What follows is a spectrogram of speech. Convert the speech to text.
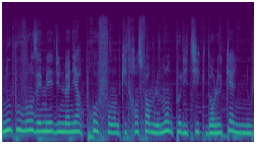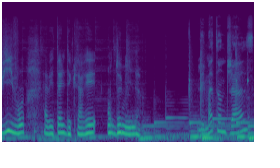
Nous pouvons aimer d'une manière profonde qui transforme le monde politique dans lequel nous vivons, avait-elle déclaré en 2000. Les matins de jazz.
